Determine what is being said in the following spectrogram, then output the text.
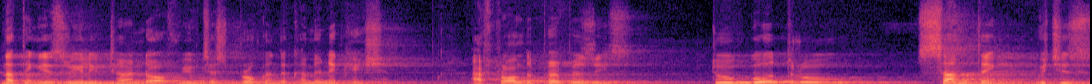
nothing is really turned off, we've just broken the communication. After all, the purpose is to go through something which is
